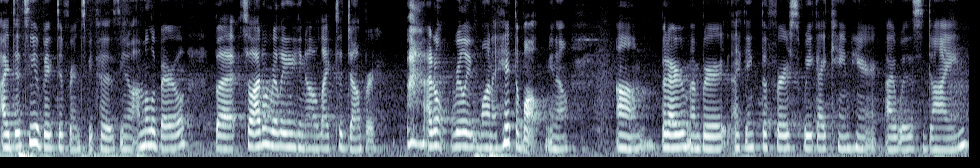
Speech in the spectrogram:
I did see a big difference because, you know, I'm a libero, but so I don't really, you know, like to jump or I don't really want to hit the ball, you know. Um, but I remember, I think the first week I came here, I was dying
